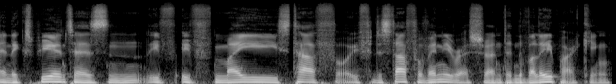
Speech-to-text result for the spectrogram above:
And experience as if if my staff or if the staff of any restaurant and the valet parking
